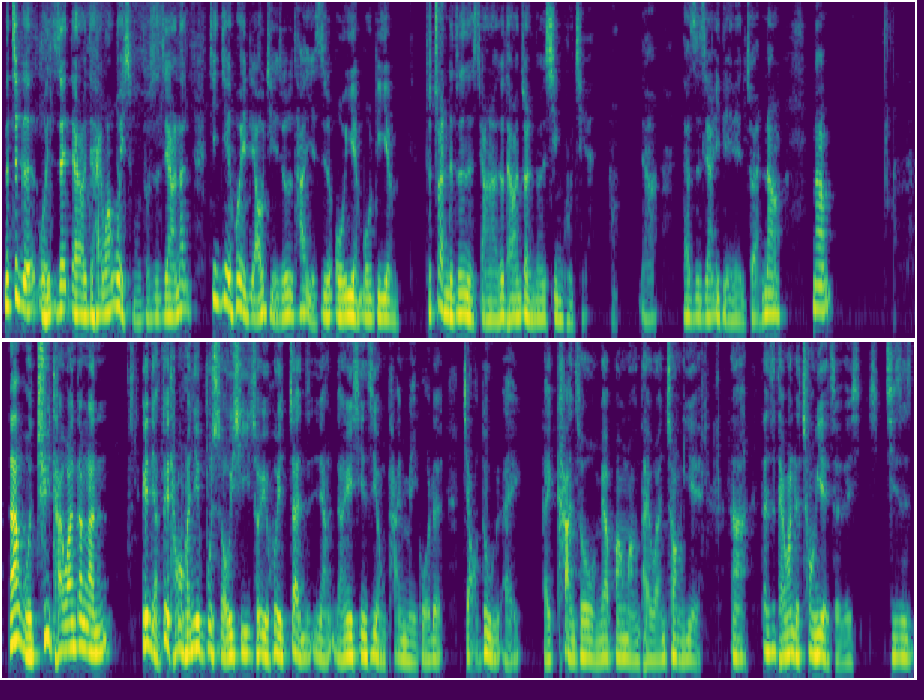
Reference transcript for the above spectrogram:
那这个我在了解台湾为什么都是这样？那渐渐会了解，就是他也是 OEM、ODM，就赚的真的讲了，说台湾赚的都是辛苦钱啊啊，他是这样一点一点赚。那那那我去台湾，当然跟你讲，对台湾环境不熟悉，所以会站两两叶心是用台美国的角度来来看，说我们要帮忙台湾创业啊。但是台湾的创业者的其实。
